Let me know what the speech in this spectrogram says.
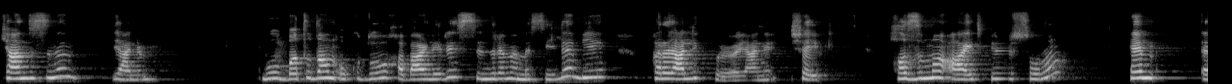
kendisinin yani bu batıdan okuduğu haberleri sindirememesiyle bir paralellik kuruyor. Yani şey hazıma ait bir sorun hem e,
